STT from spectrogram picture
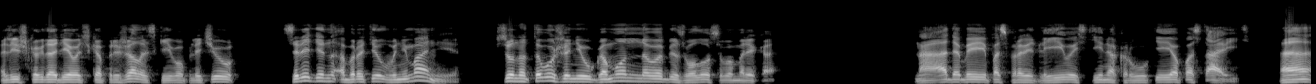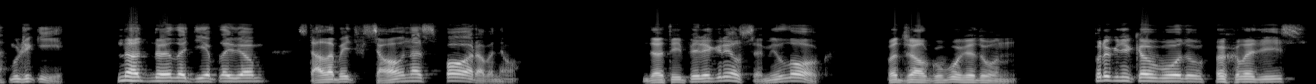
Лишь когда девочка прижалась к его плечу, Средин обратил внимание все на того же неугомонного безволосого моряка. Надо бы по справедливости на круг ее поставить, а, мужики? На одной ладье плывем, стало быть, все у нас поровну. — Да ты перегрелся, милок, — поджал губу ведун. — Прыгни-ка в воду, охладись.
